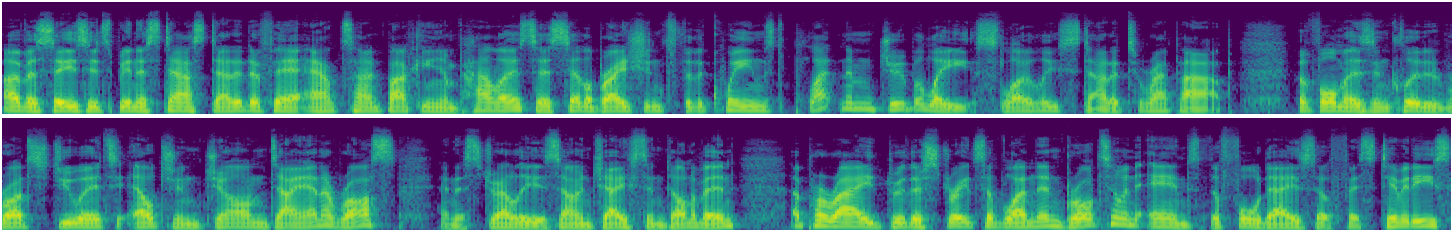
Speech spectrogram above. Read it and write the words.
Overseas, it's been a star studded affair outside Buckingham Palace as celebrations for the Queen's Platinum Jubilee slowly started to wrap up. Performers included Rod Stewart, Elton John, Diana Ross, and Australia's own Jason Donovan. A parade through the streets of London brought to an end the four days of festivities.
